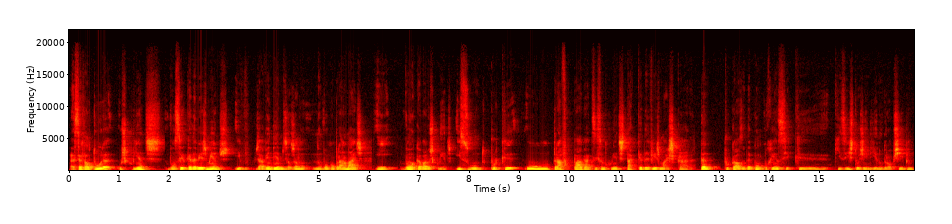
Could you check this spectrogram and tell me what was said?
a certa altura os clientes vão ser cada vez menos e já vendemos, eles já não, não vão comprar mais e vão acabar os clientes. E segundo, porque o tráfego pago, a aquisição de clientes, está cada vez mais cara. Tanto por causa da concorrência que, que existe hoje em dia no dropshipping,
